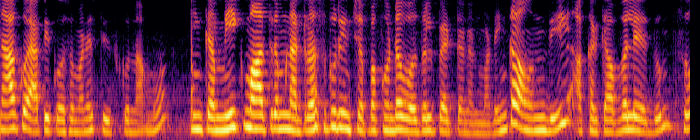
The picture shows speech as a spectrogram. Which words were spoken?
నాకు యాపీ కోసం అనేసి తీసుకున్నాము. ఇంకా మీకు మాత్రం నా డ్రెస్ గురించి చెప్పకుండా వదిలిపెట్టాను అనమాట ఇంకా ఉంది అక్కడికి అవ్వలేదు. సో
